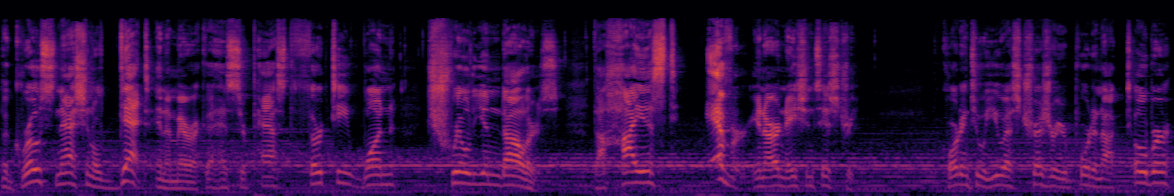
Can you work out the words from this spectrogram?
The gross national debt in America has surpassed $31 trillion, the highest ever in our nation's history. According to a U.S. Treasury report in October,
